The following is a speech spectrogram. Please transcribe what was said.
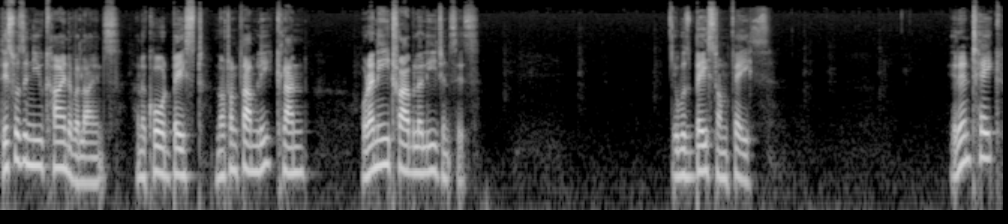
This was a new kind of alliance, an accord based not on family, clan, or any tribal allegiances. It was based on faith. It didn't take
